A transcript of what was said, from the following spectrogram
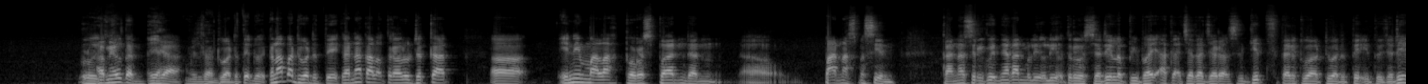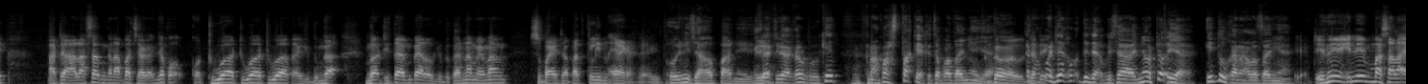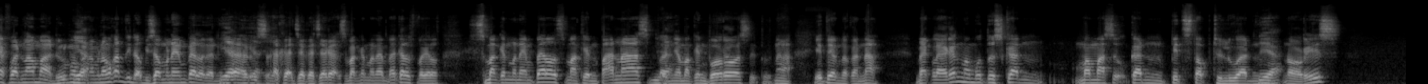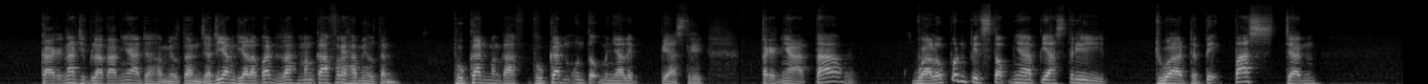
Hamilton. Ya, ya. Hamilton. Dua detik. Dua. Kenapa dua detik? Karena kalau terlalu dekat uh, ini malah boros ban dan uh, panas mesin. Karena sirkuitnya kan meliuk-liuk terus. Jadi lebih baik agak jaga jarak sedikit sekitar dua dua detik itu. Jadi ada alasan kenapa jaraknya kok kok dua dua dua kayak gitu nggak nggak ditempel gitu karena memang supaya dapat clean air kayak gitu. Oh ini jawaban nih. Yeah. Saya juga akan berpikir kenapa stuck ya kecepatannya ya. Betul. Kenapa jadi, dia kok tidak bisa nyodok ya? Itu kan alasannya. Iya, ini ini masalah F1 lama dulu yeah. lama kan tidak bisa menempel kan. Yeah, dia yeah, harus yeah. agak jaga jarak semakin menempel semakin menempel semakin panas yeah. banyak makin boros itu. Nah itu yang bahkan nah McLaren memutuskan memasukkan pit stop duluan yeah. Norris karena di belakangnya ada Hamilton. Jadi yang dia lakukan adalah mengcover Hamilton, bukan mengcover, bukan untuk menyalip Piastri. Ternyata walaupun pit stopnya Piastri dua detik pas dan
